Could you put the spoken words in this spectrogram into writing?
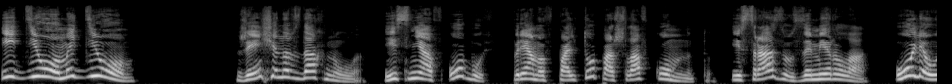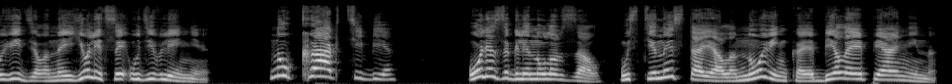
«Идем, идем!» Женщина вздохнула и, сняв обувь, прямо в пальто пошла в комнату и сразу замерла. Оля увидела на ее лице удивление. «Ну как тебе?» Оля заглянула в зал. У стены стояла новенькая белая пианино.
